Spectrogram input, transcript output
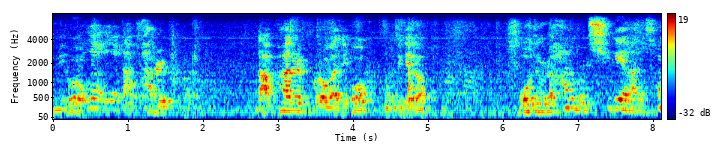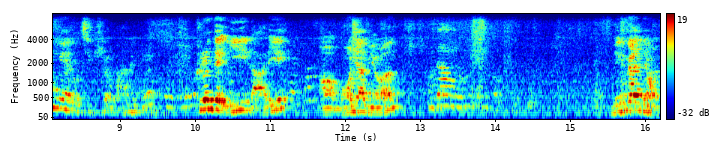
의미로 예, 예. 나팔을 불어요. 나팔을 불어가지고 어떻게 해요? 모두를 하루를 쉬게 한 성회로 지키려고 하는 거예요. 그런데 이 날이 어, 뭐냐면 민간력.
